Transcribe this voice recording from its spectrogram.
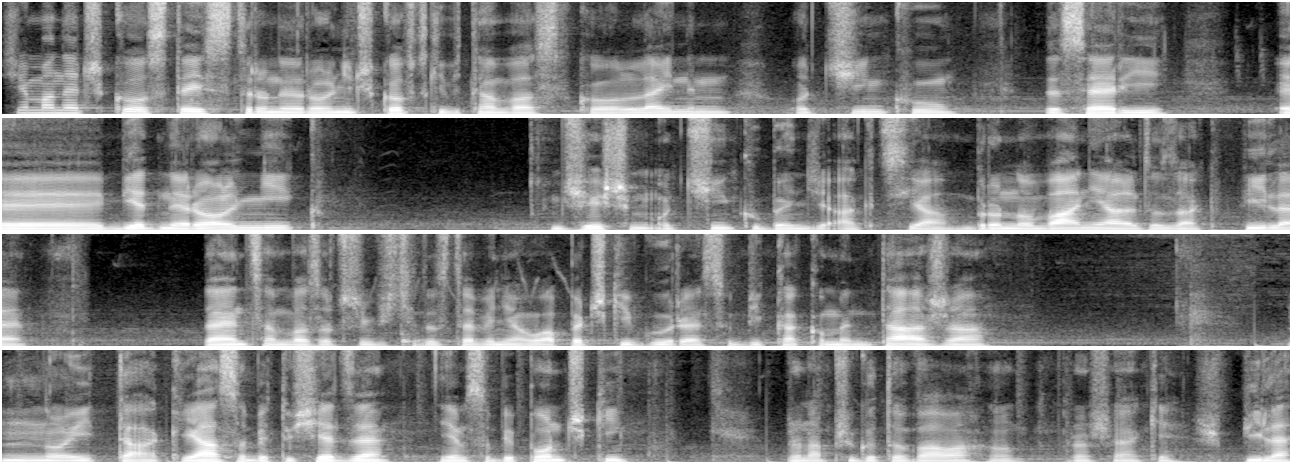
Siemaneczko, z tej strony Rolniczkowski, witam was w kolejnym odcinku ze serii e, Biedny Rolnik. W dzisiejszym odcinku będzie akcja bronowania, ale to za chwilę. Zachęcam was oczywiście do stawienia łapeczki w górę, subika, komentarza. No i tak, ja sobie tu siedzę, jem sobie pączki. Żona przygotowała, o proszę jakie szpile.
